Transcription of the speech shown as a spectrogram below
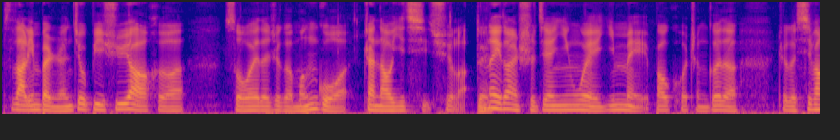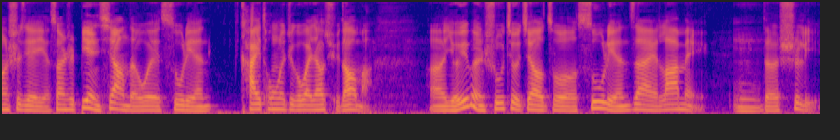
斯大林本人就必须要和所谓的这个盟国站到一起去了。对那段时间，因为英美包括整个的这个西方世界也算是变相的为苏联开通了这个外交渠道嘛。呃，有一本书就叫做《苏联在拉美嗯，的势力》，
